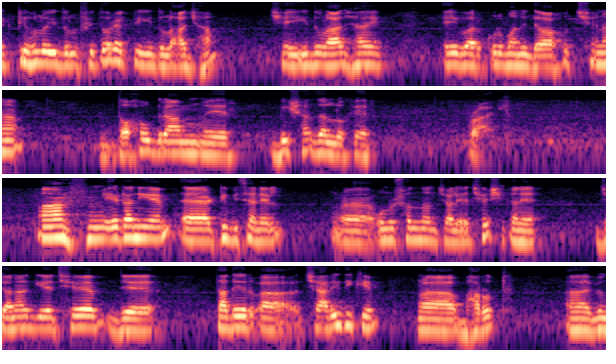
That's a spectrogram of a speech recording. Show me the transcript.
একটি হলো ঈদুল ফিতর, একটি ঈদুল আজহা সেই ঈদুল আজহায় এইবার কোরবানি দেওয়া হচ্ছে না। দহগ্রামের বিশ হাজার লোকের প্রায়। এটা নিয়ে টিভি চ্যানেল অনুসন্ধান চালিয়েছে। সেখানে জানা গিয়েছে যে তাদের চারিদিকে ভারত এবং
